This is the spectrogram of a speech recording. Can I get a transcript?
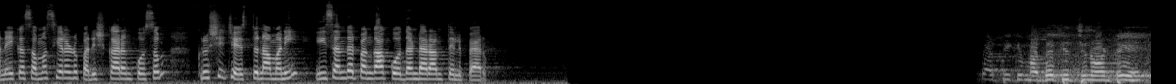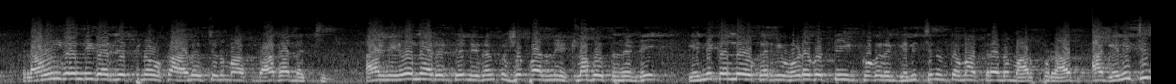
అనేక సమస్యలను పరిష్కారం కోసం కృషి చేస్తున్నామని ఈ సందర్భంగా కోదండరాం తెలిపారు. పార్టీకి మద్దతు ఇచ్చినటువంటి రాహుల్ గాంధీ గారు చెప్పిన ఒక ఆలోచన మాకు బాగా నచ్చింది. ఆయన ఏమన్నాడంటే నిరంకుశ పాలన ఎట్లా పోతుందండి? ఎన్నికల్లో ఒకరిని ఓడగొట్టి ఇంకొకరిని గెలిచినంత మాత్రాన మార్పు రాదు. ఆ గెలిచిన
